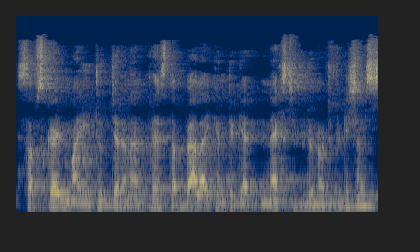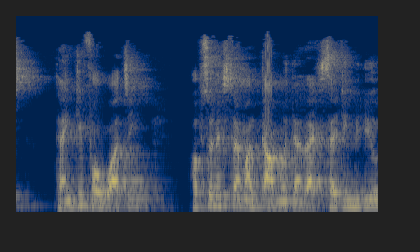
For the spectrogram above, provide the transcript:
subscribe my YouTube channel and press the bell icon to get next video notifications. Thank you for watching. Hope so next time I'll come with another exciting video.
